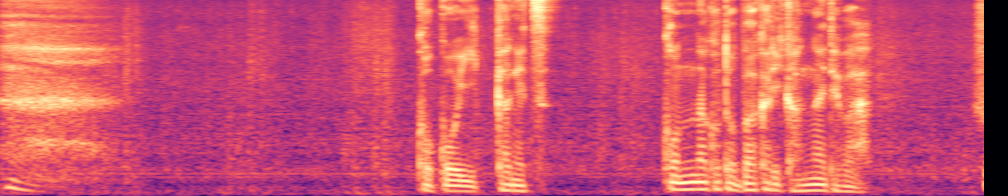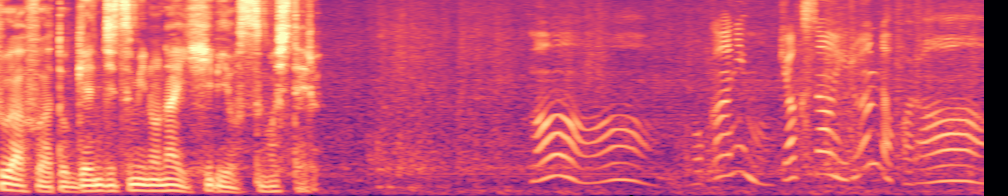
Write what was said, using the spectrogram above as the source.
あここ1ヶ月こんなことばかり考えてはふわふわと現実味のない日々を過ごしているもう他にもお客さんいるんだから。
